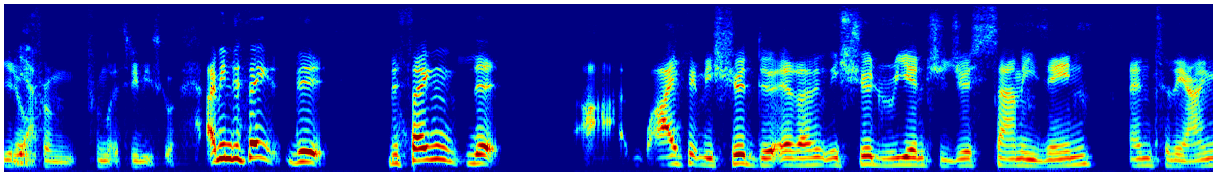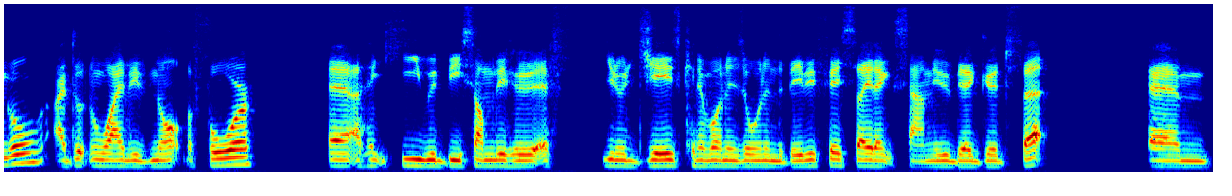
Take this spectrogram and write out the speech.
You know, yeah. from from like three weeks ago. I mean, the thing the the thing that I think they should do it. I think they should reintroduce Sami Zayn into the angle. I don't know why they've not before. Uh, I think he would be somebody who, if you know Jey's kind of on his own in the babyface side. I think Sami would be a good fit. Um,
